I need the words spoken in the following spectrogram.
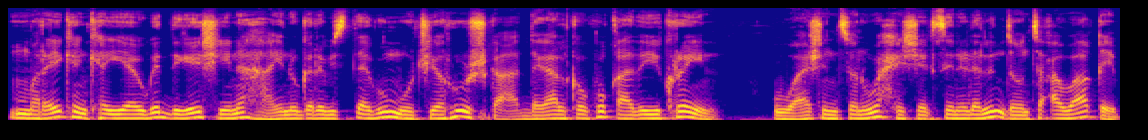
Maraykanka ayaa uga digay Shiinaha inuu garab istaag u muujiyo Ruushka dagaalka uu ku qaaday Ukraine. Washington waxay sheegtay inay dhalin doonto cawaaqib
